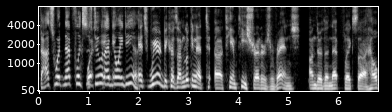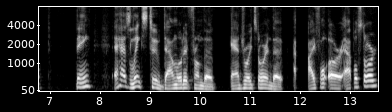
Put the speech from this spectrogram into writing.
that's what Netflix is Well, doing. I have no idea. It's weird because I'm looking at uh, TMNT Shredder's Revenge under the Netflix uh, help thing. It has links to download it from the Android store and the iPhone or Apple store.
